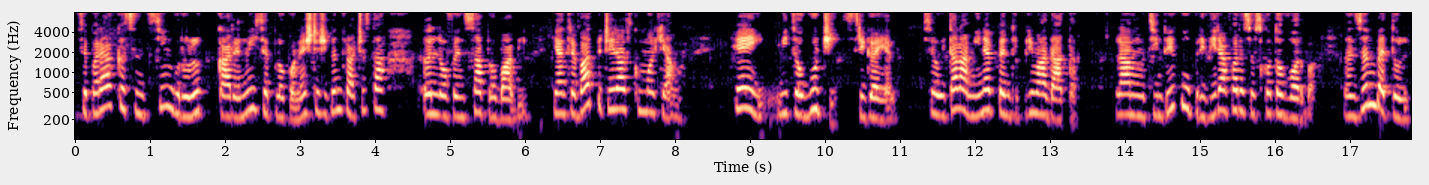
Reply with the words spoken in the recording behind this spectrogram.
Se părea că sunt singurul care nu îi se ploconește și gândul acesta îl ofensa probabil. I-a întrebat pe ceilalți cum mă cheamă. Hei, Mitsoguchi!" strigă el. Se uita la mine pentru prima dată. L-am țintuit cu privirea fără să scot o vorbă. În zâmbetul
